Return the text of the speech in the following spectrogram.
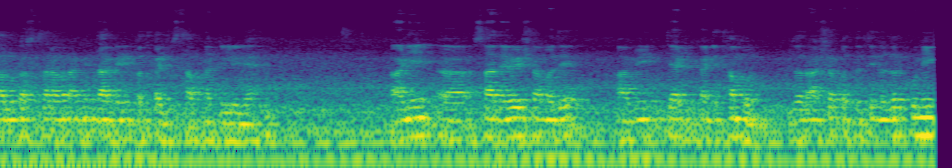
तालुका स्तरावर आम्ही दामिनी पथकाची स्थापना केलेली आहे. आणि साध्या वेशामध्ये आम्ही त्या ठिकाणी थांबून जर अशा पद्धतीनं जर कुणी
